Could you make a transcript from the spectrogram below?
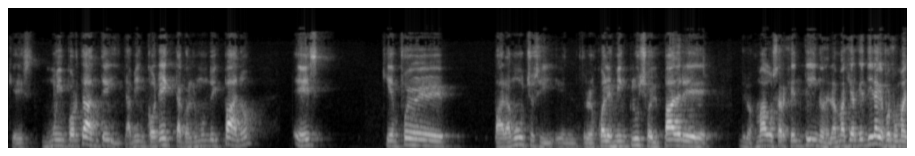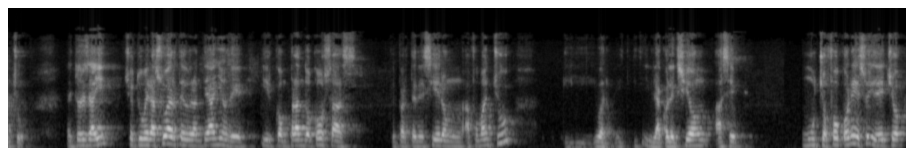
que es muy importante y también conecta con el mundo hispano, es quien fue para muchos, y entre los cuales me incluyo, el padre de los magos argentinos, de la magia argentina, que fue Fumanchu. Entonces ahí yo tuve la suerte durante años de ir comprando cosas que pertenecieron a Fumanchu, y bueno, y, la colección hace mucho foco en eso, y de hecho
